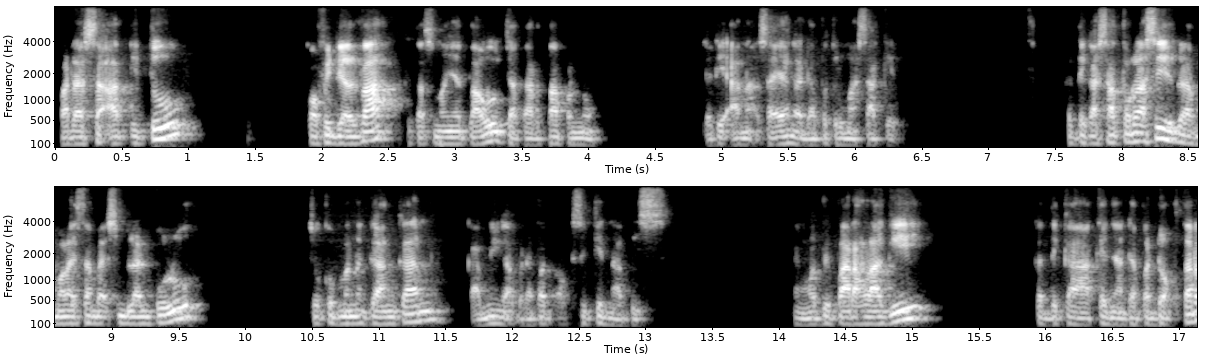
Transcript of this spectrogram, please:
Pada saat itu COVID Delta, kita semuanya tahu Jakarta penuh. Jadi anak saya nggak dapat rumah sakit. Ketika saturasi sudah mulai sampai 90, cukup menegangkan, kami nggak mendapat oksigen habis. Yang lebih parah lagi, ketika akhirnya dapat dokter,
